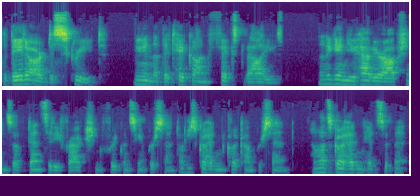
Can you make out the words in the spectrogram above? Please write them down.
The data are discrete, meaning that they take on fixed values. Then again, you have your options of density, fraction, frequency, and percent. I'll just go ahead and click on percent. And let's go ahead and hit submit.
